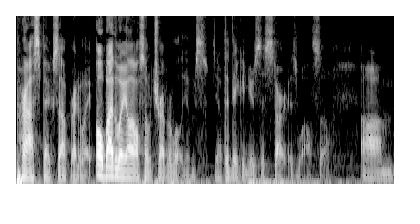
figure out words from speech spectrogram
prospects up right away. Oh, by the way, also Trevor Williams Yep. that they can use to start as well. So, um,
